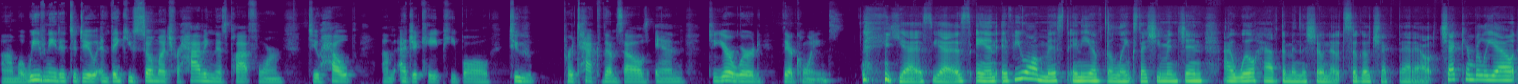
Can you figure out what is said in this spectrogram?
um, what we've needed to do. And thank you so much for having this platform to help um, educate people to protect themselves and, to your word, their coins. Yes, yes. And if you all missed any of the links that she mentioned, I will have them in the show notes. So go check that out. Check Kimberly out.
